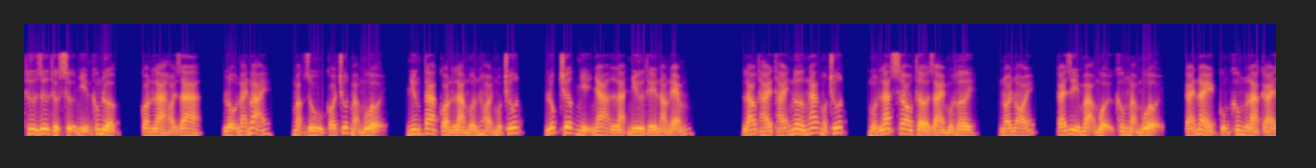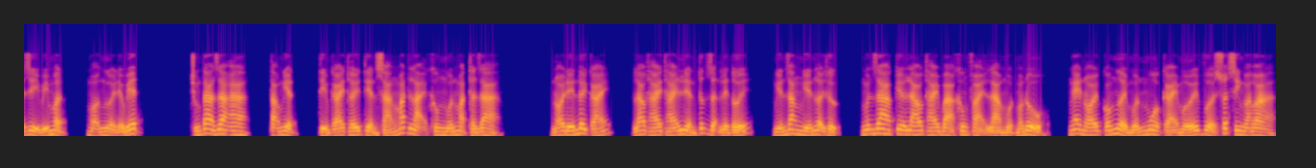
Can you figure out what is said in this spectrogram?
Thư dư thực sự nhịn không được, còn là hỏi ra, lộ nãi mãi mặc dù có chút mạng muội, nhưng ta còn là muốn hỏi một chút lúc trước nhị nha là như thế nào ném? Lão thái thái ngơ ngác một chút, một lát sau thở dài một hơi, nói nói, cái gì mạo muội không mạo muội, cái này cũng không là cái gì bí mật, mọi người đều biết. Chúng ta ra a, tạo nghiệt, tìm cái thấy tiền sáng mắt lại không muốn mặt thân ra. Nói đến đây cái, Lão thái thái liền tức giận lên tới, nghiến răng nghiến lợi thực nguyễn gia kia Lão thái bà không phải là một món đồ, nghe nói có người muốn mua cái mới vừa xuất sinh hoa hoa,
